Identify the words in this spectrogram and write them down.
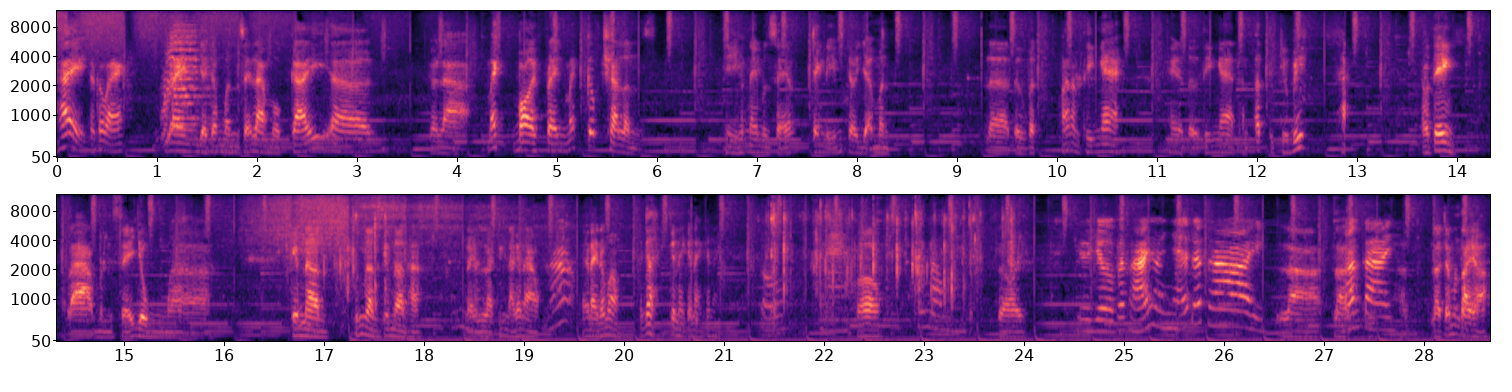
Hey, chào các bạn Hôm nay giờ chồng mình sẽ làm một cái uh, gọi là Make Boyfriend Makeup Challenge Thì hôm nay mình sẽ trang điểm cho vợ mình Là từ vịt hóa thành thiên nga Hay là từ thiên nga thành ếch thì chưa biết Đầu tiên là mình sẽ dùng uh, kem nền Đúng nền, kem nền hả? Này là cái này cái nào? Cái này đúng không? Cái này, cái này, cái này, cái này Phải không? Rồi vừa vừa phải phải thôi nhớ đó thôi là là tay là chấm lên tay hả?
